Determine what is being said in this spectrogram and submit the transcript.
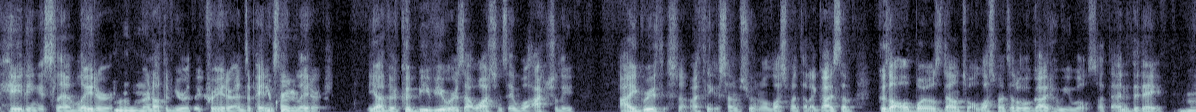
hating Islam later, mm. or not the viewer, the creator ends up hating Islam later, yeah, there could be viewers that watch and say, well, actually, I agree with Islam. I think Islam's true, and Allah subhanahu wa ta'ala guides them because it all boils down to Allah subhanahu wa ta'ala will guide who He wills. At the end of the day, mm-hmm.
